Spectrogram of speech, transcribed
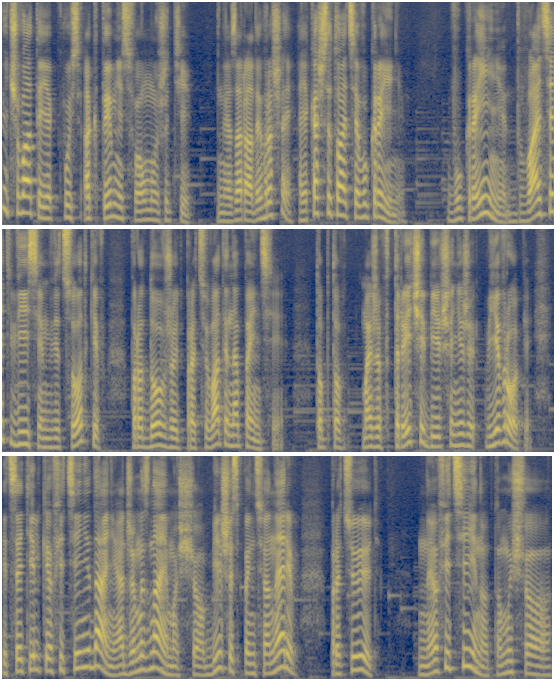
відчувати якусь активність в своєму житті, не заради грошей. А яка ж ситуація в Україні? В Україні 28% продовжують працювати на пенсії. Тобто майже втричі більше, ніж в Європі. І це тільки офіційні дані, адже ми знаємо, що більшість пенсіонерів працюють неофіційно, тому що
